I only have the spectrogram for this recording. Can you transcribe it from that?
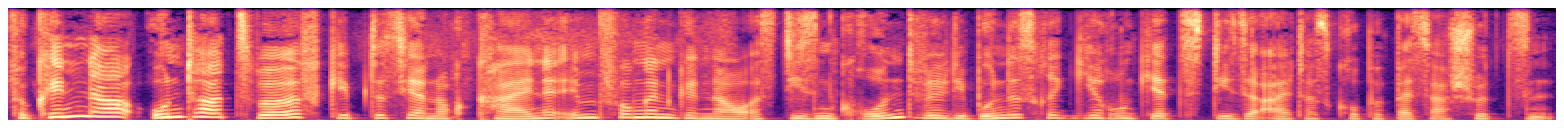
Für Kinder unter zwölf gibt es ja noch keine Impfungen. Genau aus diesem Grund will die Bundesregierung jetzt diese Altersgruppe besser schützen.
